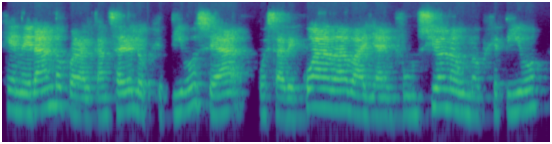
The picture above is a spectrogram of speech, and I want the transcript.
generando para alcanzar el objetivo sea pues adecuada, vaya en función a un objetivo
